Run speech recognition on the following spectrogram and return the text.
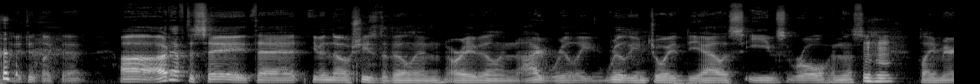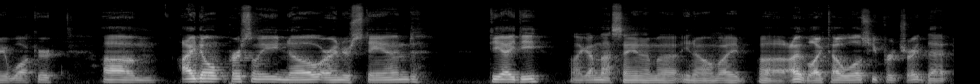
did, I did like that. Uh, I would have to say that even though she's the villain or a villain, I really, really enjoyed the Alice Eves role in this, playing Mary Walker. Um, I don't personally know or understand DID. Like, I'm not saying I'm a, you know, I uh, I liked how well she portrayed that,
